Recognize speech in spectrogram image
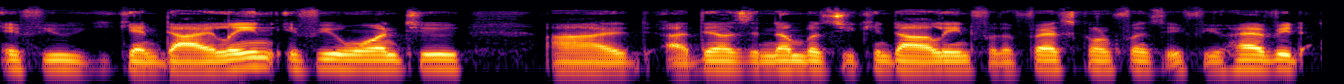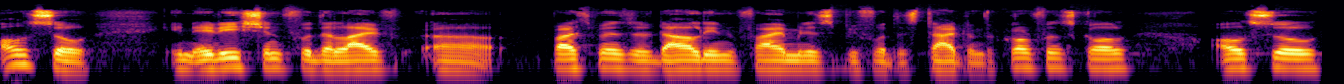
if you, can dial in if you want to uh, uh, there's the numbers you can dial in for the first conference if you have it. Also in addition for the live uh, participants are dialed in five minutes before the start of the conference call. Also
